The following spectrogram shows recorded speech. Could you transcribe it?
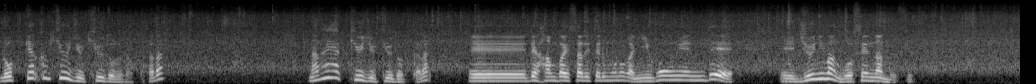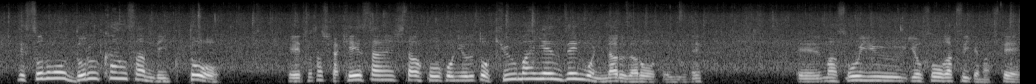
?699 ドルだったかな ?799 ドルかな？えー、で販売されてるものが日本円で、えー、12万5千なんですよ。で、そのドル換算でいくと、えっ、ー、と、確か計算した方法によると9万円前後になるだろうというね、えー、まあそういう予想がついてまして、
